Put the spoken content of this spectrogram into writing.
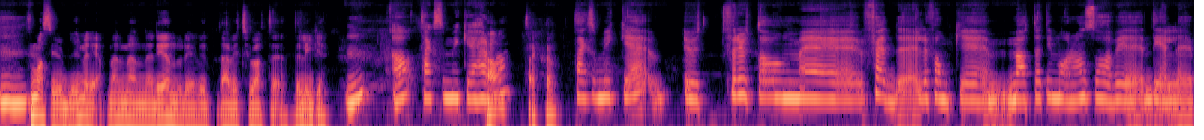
Mm. får man se hur det blir med det. Men, men det är ändå det vi, där vi tror att det, det ligger. Mm. Ja, tack så mycket Herman. Ja, tack själv. Tack så mycket. Ut, förutom eh, Fed eller FOMC-mötet imorgon så har vi en del eh,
